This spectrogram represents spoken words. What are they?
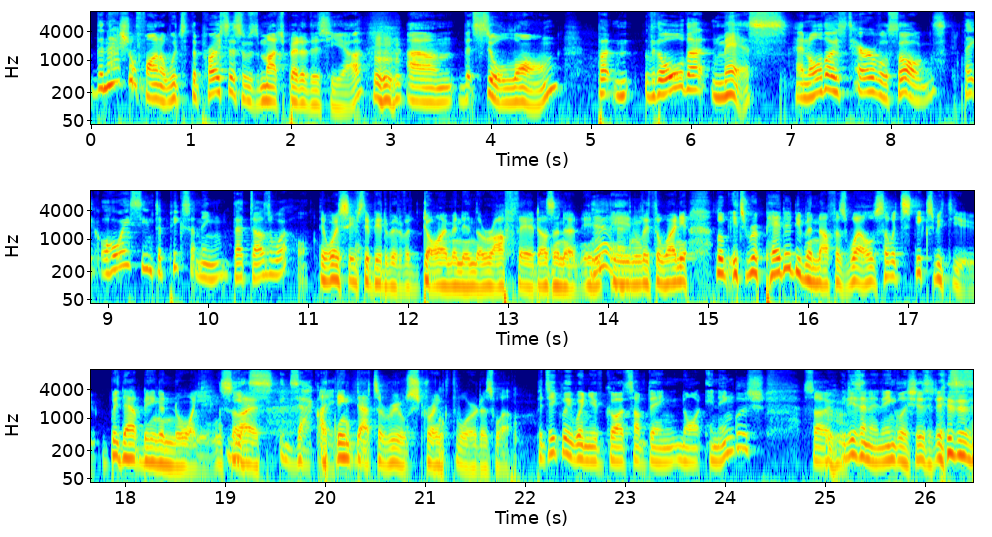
the national final, which the process was much better this year, um, but still long. But with all that mess and all those terrible songs, they always seem to pick something that does well. There always seems to be a bit of a diamond in the rough there, doesn't it, in, Yeah. in Lithuania? Look, it's repetitive enough as well, so it sticks with you without being annoying. So Yes, exactly. I think that's a real strength for it as well. particularly when you've got something not in English. So Mm-hmm. it isn't in English, is it? It is.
